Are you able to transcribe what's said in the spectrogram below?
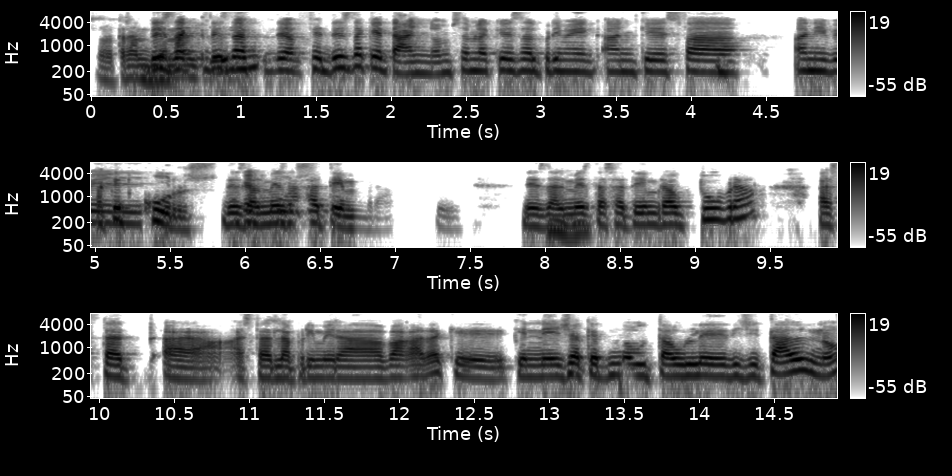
Des de, des de, de fet, des d'aquest any, no? Em sembla que és el primer any que es fa a nivell... Aquest curs, des aquest del mes curs. de setembre. Des del mm. mes de setembre a octubre ha estat, uh, ha estat la primera vegada que, que neix aquest nou tauler digital, no?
